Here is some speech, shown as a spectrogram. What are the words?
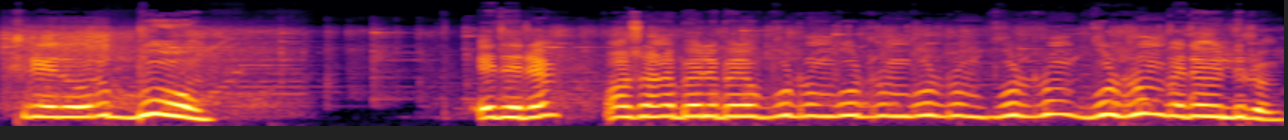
Şuraya doğru boom. Ederim. Ondan sonra böyle böyle vururum vururum vururum vururum vururum ve de öldürürüm.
